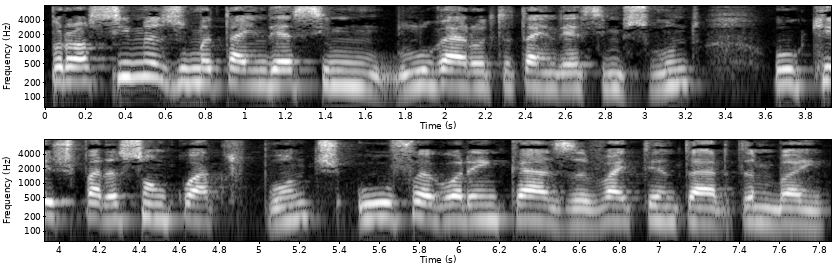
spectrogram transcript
próximas, uma está em décimo lugar, outra está em décimo segundo, o que as para são quatro pontos. O UFA agora em casa vai tentar também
